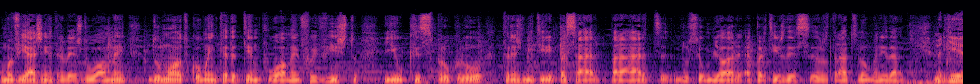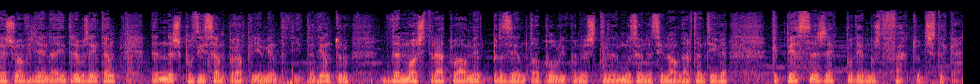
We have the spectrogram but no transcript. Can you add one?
Uma viagem através do homem, do modo como em cada tempo o homem foi visto e o que se procurou transmitir e passar para a arte no seu melhor a partir desse retrato da humanidade. Maria João Vilhena, entramos então na exposição propriamente dita. Dentro da mostra atualmente presente ao público neste Museu Nacional da Arte Antiga, que peças é que podemos de facto destacar?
